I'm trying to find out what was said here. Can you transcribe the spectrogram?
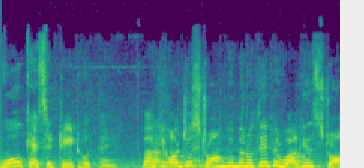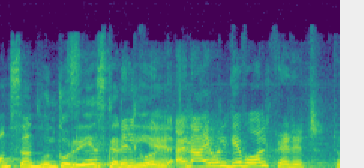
वो कैसे ट्रीट होते हैं? बाकी और जो स्ट्रॉन्ग वुमेन होती हैं फिर वो आगे स्ट्रॉन्ग सन्स उनको रेज करती बिल्कुल। And I will give all credit to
